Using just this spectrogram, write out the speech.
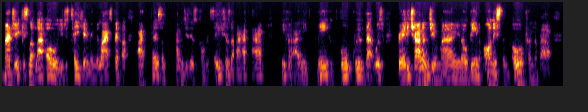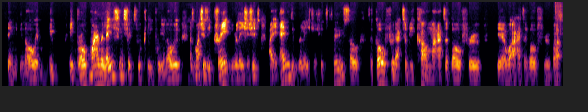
magic. It's not like, oh, you just take it and then your life's better. I, there's some challenges, there's conversations that I had to have, people that I need to meet and talk with. That was really challenging, man. You know, being honest and open about things, you know, it, it, it broke my relationships with people, you know, it, as much as it created relationships, I ended relationships too. So to go through that to become, I had to go through yeah what I had to go through, but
